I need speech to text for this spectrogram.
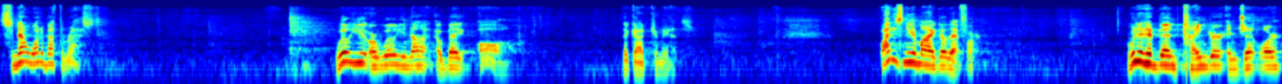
So, now what about the rest? Will you or will you not obey all that God commands? Why does Nehemiah go that far? Wouldn't it have been kinder and gentler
